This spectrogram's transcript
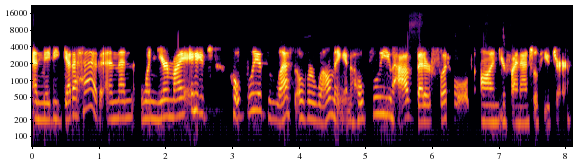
and maybe get ahead. And then when you're my age, hopefully it's less overwhelming and hopefully you have better foothold on your financial future.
